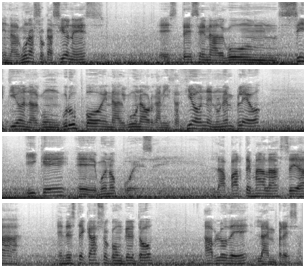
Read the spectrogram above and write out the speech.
en algunas ocasiones estés en algún sitio, en algún grupo, en alguna organización, en un empleo, y que, eh, bueno, pues la parte mala sea, en este caso concreto, hablo de la empresa.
